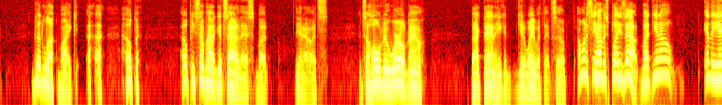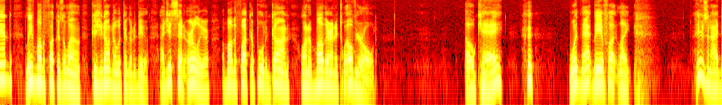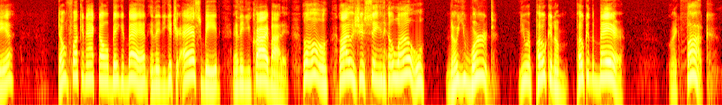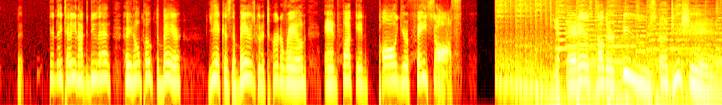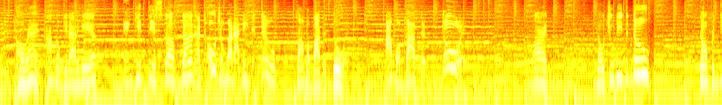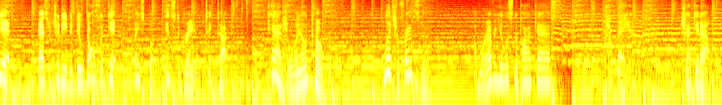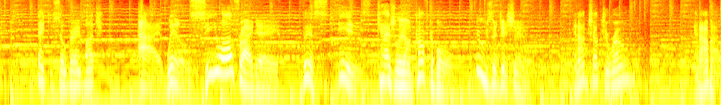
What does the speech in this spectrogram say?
Good luck, Mike. hope hope he somehow gets out of this, but you know, it's it's a whole new world now. Back then he could get away with it. So I want to see how this plays out. But you know, in the end, leave motherfuckers alone because you don't know what they're going to do. I just said earlier a motherfucker pulled a gun on a mother and a 12 year old. Okay. Wouldn't that be a fuck like here's an idea. Don't fucking act all big and bad and then you get your ass beat and then you cry about it. Oh, I was just saying hello. No, you weren't. You were poking them, poking the bear. Like, fuck. Didn't they tell you not to do that? Hey, don't poke the bear. Yeah, because the bear's going to turn around and fucking paw your face off. Yep, there it is. Another news edition. All right, I'm going to get out of here and get this stuff done. I told you what I need to do, so I'm about to do it. I'm about to do it. All right, know what you need to do? Don't forget. That's what you need to do. Don't forget Facebook, Instagram, TikTok. Casually uncomfortable. Let your friends know. I'm wherever you listen to podcasts out there. Check it out. Thank you so very much. I will see you all Friday. This is Casually Uncomfortable News Edition. And I'm Chuck Jerome, and I'm out.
